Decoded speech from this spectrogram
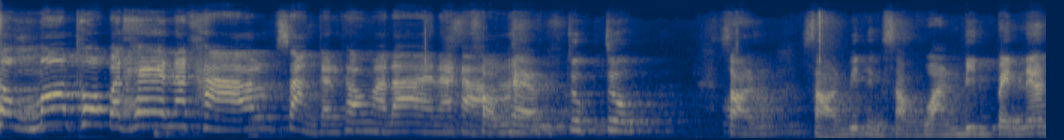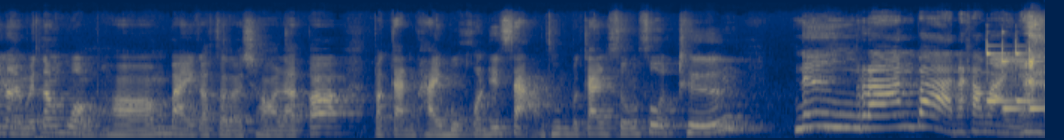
ส่งมอบทั่วประเทศนะคะ สั่งกันเข้ามาได้นะคะ ของแถมจุกจุก สอนสอนบินถึง 2 วันบินเป็นแน่นอนไม่ต้องห่วงพร้อมใบกสทช แล้วก็ประกันภัยบุคคลที่ 3 ทุนประกันสูงสุดถึงหนึ่งล้านบาทนะคะมาอย่างเงี้ย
